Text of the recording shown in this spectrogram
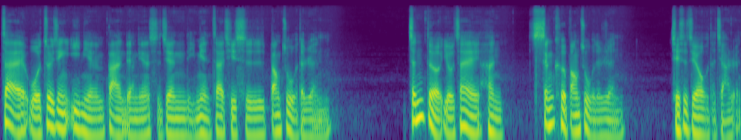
在我最近一年半两年时间里面，在其实帮助我的人，真的有在很深刻帮助我的人，其实只有我的家人。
